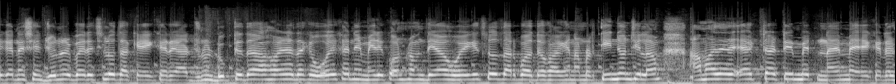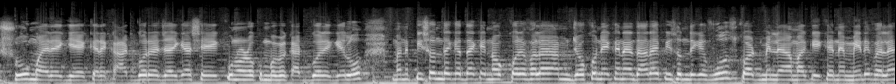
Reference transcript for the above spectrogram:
এখানে সে জুনের বাইরে ছিল, তাকে এখানে আর জোনে ঢুকতে দেওয়া হয় না। তাকে ওইখানে মেরে কনফার্ম দেওয়া হয়ে গেছিল। তারপর দেখো, এখানে আমরা তিনজন ছিলাম। আমাদের একটা টিমমেট নাইমে এখানে শু মারে গিয়ে, এখানে কাঠগড়ের জায়গা সে কোনো রকমভাবে কাঠগড়ে গেল। মানে পিছন থেকে তাকে নক করে ফেলে। আমি যখন এখানে দাঁড়াই, পিছন থেকে ফুল স্কোয়াড মিলে আমাকে এখানে মেরে ফেলে।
